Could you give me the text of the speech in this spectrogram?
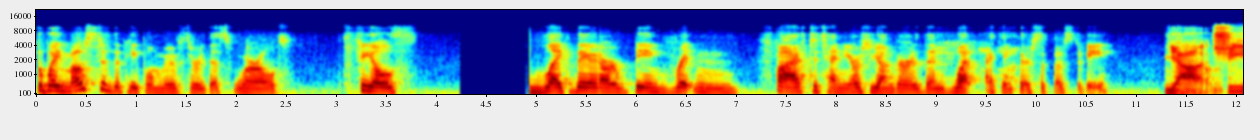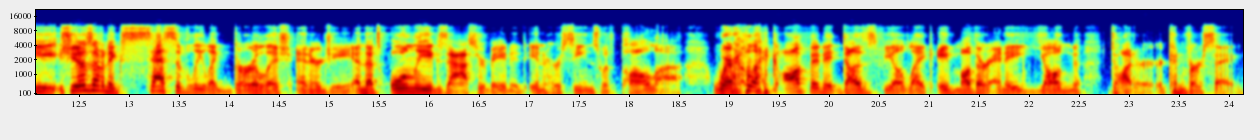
the way most of the people move through this world feels like they are being written five to ten years younger than what I think they're supposed to be. Yeah, Um, she she does have an excessively like girlish energy, and that's only exacerbated in her scenes with Paula, where like often it does feel like a mother and a young daughter conversing,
